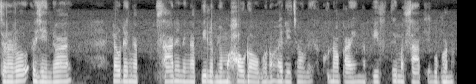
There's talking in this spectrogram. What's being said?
ကျွန်တော်တို့အရင်ကလောက်တဲ့ငါစားနေတဲ့ငါပြီးလို့မျိုးမဟုတ်တော့ဘူးပေါ့နော်အဲ့ဒီကြောင့်လေအခုနောက်ပိုင်းငါပြီးတိတ်မစားဖြစ်ဘူးပေါ့နော်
